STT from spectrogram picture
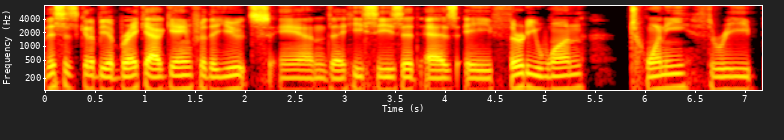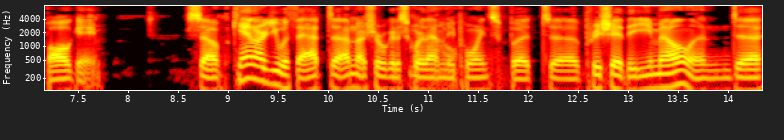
this is going to be a breakout game for the Utes, and he sees it as a 31 23 ball game. So can't argue with that. Uh, I'm not sure we're going to score that many points, but uh, appreciate the email and uh,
